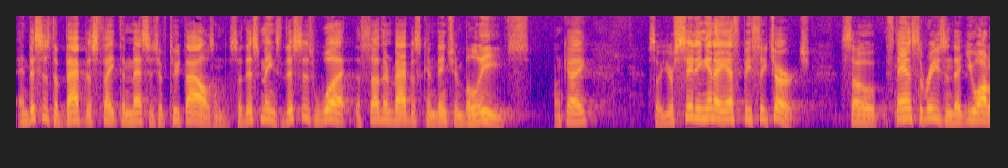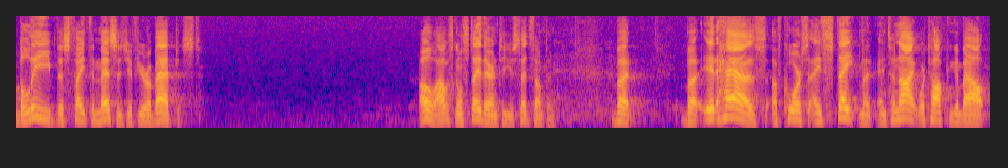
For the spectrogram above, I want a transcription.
And this is the Baptist Faith and Message of 2000. So this means this is what the Southern Baptist Convention believes. Okay? So you're sitting in a SBC church. So stands to reason that you ought to believe this faith and message if you're a Baptist. Oh, I was going to stay there until you said something. But, but it has, of course, a statement. And tonight we're talking about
